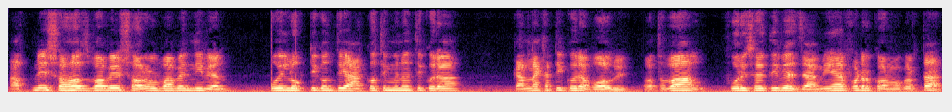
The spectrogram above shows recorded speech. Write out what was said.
আপনি সহজভাবে, সরলভাবে নিবেন। ওই লোকটি কোনটি আকতি মিনতি করে কান্নাকাটি করে বলবে। অথবা পরিচয় দিবে যে, আমি এয়ারপোর্টের কর্মকর্তা।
